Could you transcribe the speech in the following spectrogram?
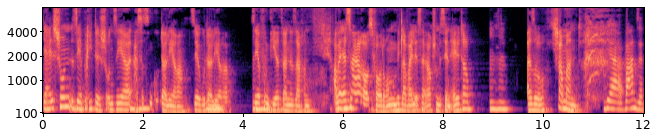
der ist schon sehr britisch und sehr, mhm. also ist ein guter Lehrer, sehr guter mhm. Lehrer. Sehr mhm. fundiert seine Sachen. Aber mhm. er ist eine Herausforderung. Mittlerweile ist er auch schon ein bisschen älter. Mhm. Also charmant. Ja, Wahnsinn.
